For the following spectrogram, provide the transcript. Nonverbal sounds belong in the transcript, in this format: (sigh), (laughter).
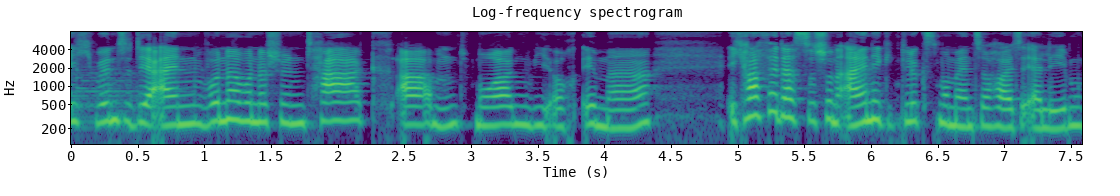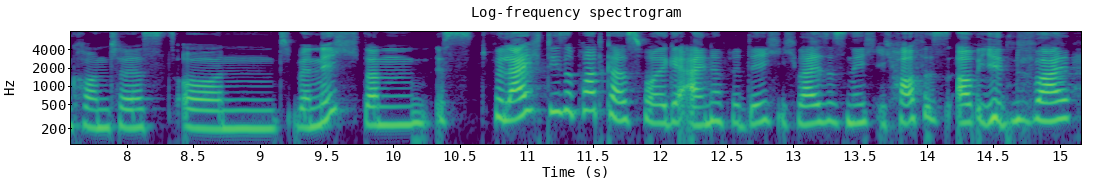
Ich wünsche dir einen wunderschönen Tag, Abend, Morgen, wie auch immer. Ich hoffe, dass du schon einige Glücksmomente heute erleben konntest. Und wenn nicht, dann ist vielleicht diese Podcast-Folge einer für dich. Ich weiß es nicht. Ich hoffe es auf jeden Fall.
